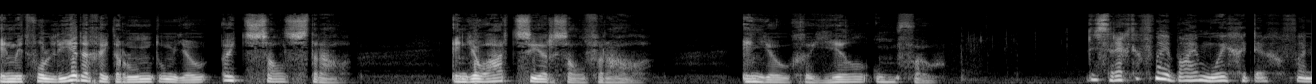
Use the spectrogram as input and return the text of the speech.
en met volledigheid rondom jou uit sal straal en jou hartseer sal verhaal en jou geheel omvou Dis regtig vir my baie mooi gedig van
